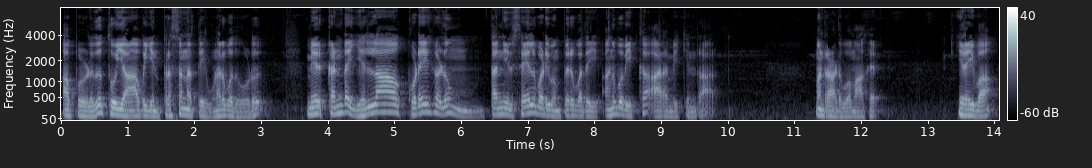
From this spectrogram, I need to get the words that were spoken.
அப்பொழுது தூய ஆவியின் பிரசன்னத்தை உணர்வதோடு மேற்கண்ட எல்லா கொடைகளும் தன்னில் செயல்வடிவம் பெறுவதை அனுபவிக்க ஆரம்பிக்கின்றார். மன்றாடுவோமாக. இறைவா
